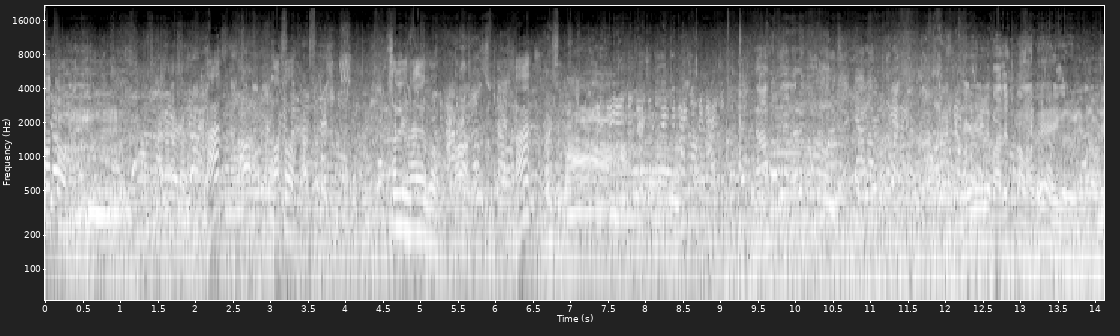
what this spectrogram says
কত? হ্যাঁ? কত? চল্লিশ ভাঙে গো। হ্যাঁ? এই যেগুলো বাজেট কম হবে এই গরুগুলি মোটামুটি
